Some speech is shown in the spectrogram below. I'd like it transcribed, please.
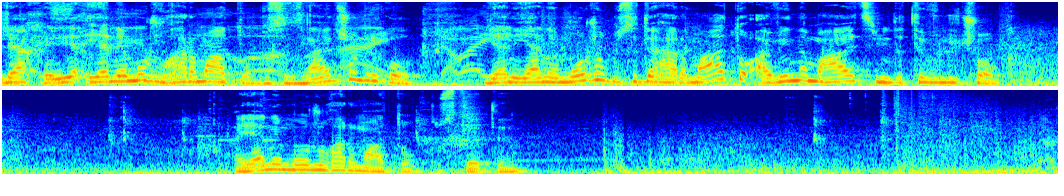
Бляха, я, я не можу гармату пустити. Знаєте, що прикол? Я, я не можу пустити гармату, а він намагається мені дати в лючок. А я не можу гармату пустити. А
